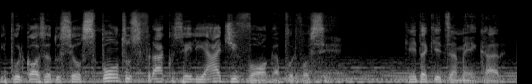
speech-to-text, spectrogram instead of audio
e por causa dos seus pontos fracos, ele advoga por você. Quem daqui diz amém, cara?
